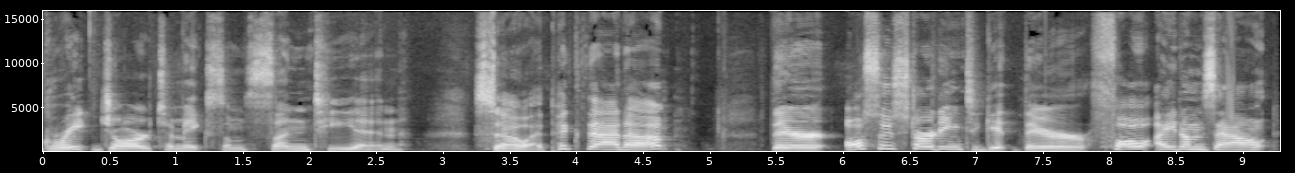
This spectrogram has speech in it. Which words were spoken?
great jar to make some sun tea in. So I picked that up. They're also starting to get their fall items out.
